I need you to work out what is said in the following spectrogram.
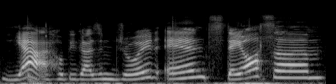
yeah, I hope you guys enjoyed and stay awesome.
